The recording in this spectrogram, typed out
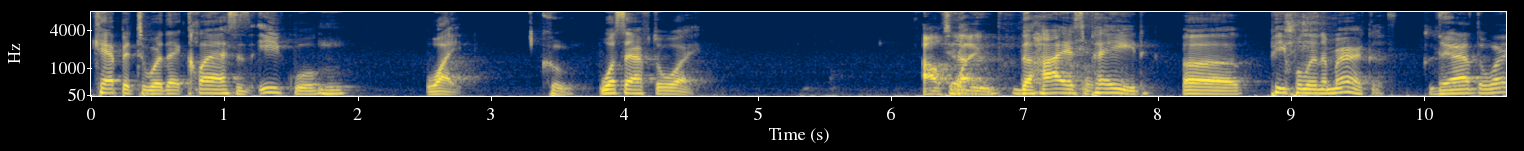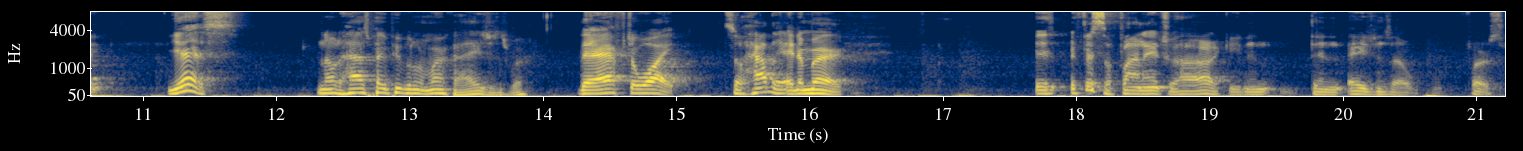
kept it to where that class is equal, Mm-hmm. white. Cool. What's after white? Off Tell white. The highest paid uh people in America. They're after white. Yes, No, the highest paid people in America are Asians, bro. they're after white So how they? in America. if if it's a financial hierarchy, then then Asians are first.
